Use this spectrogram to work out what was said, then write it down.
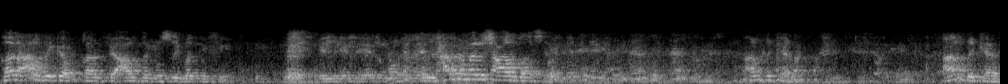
قال عرضي كم؟ قال في عرض المصيبة فيه. الحبل مالوش عرض أصلا. عرض كم؟ عرض كم؟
